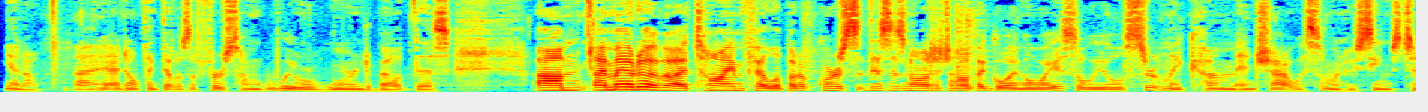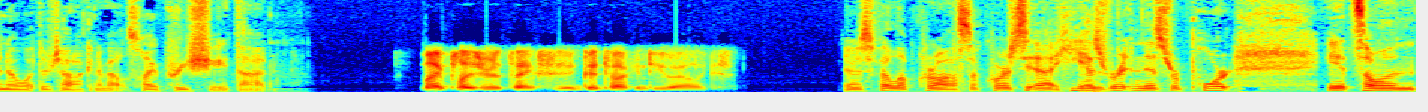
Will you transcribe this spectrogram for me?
you know, I, I, don't think that was the first time we were warned about this. Um, I'm out of uh, time, Philip, but of course, this is not a topic going away, so we will certainly come and chat with someone who seems to know what they're talking about. So I appreciate that. My pleasure. Thanks. Good talking to you, Alex. There's Philip Cross. Of course, uh, he has written this report. It's on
